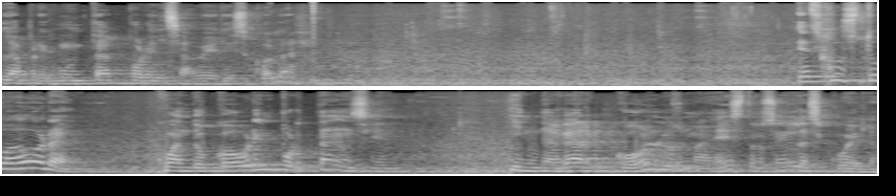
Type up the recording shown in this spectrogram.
la pregunta por el saber escolar. Es justo ahora cuando cobra importancia indagar con los maestros en la escuela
